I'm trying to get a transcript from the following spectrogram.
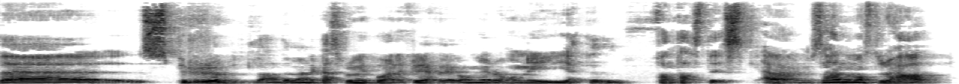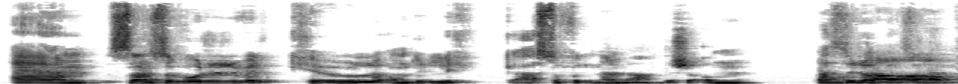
jättesprudlande människa. Jag har sprungit på henne flera, flera gånger och hon är jättefantastisk. Um, så henne måste du ha. Um, sen så vore det väl kul om du lyckas att få in Emma Andersson. Alltså Robinson. Ja,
